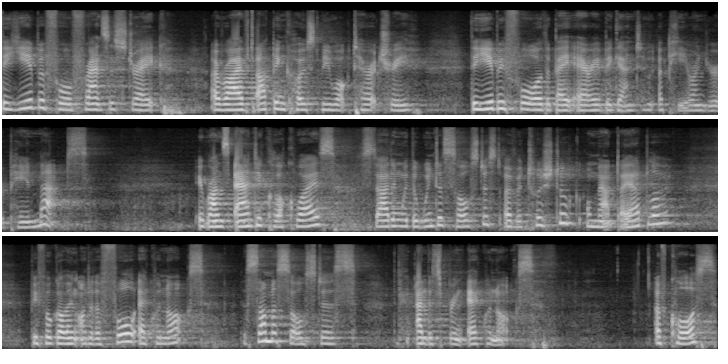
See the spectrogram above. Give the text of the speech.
the year before Francis Drake arrived up in Coast Miwok territory, the year before the Bay Area began to appear on European maps. It runs anti clockwise, starting with the winter solstice over Tushtuk or Mount Diablo, before going on to the fall equinox, the summer solstice, and the spring equinox. Of course,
